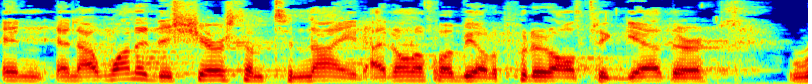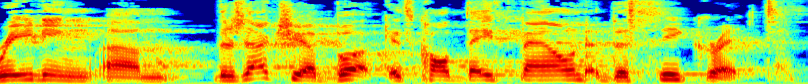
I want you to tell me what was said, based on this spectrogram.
and, and I wanted to share some tonight. I don't know if I'll be able to put it all together. Reading, um, there's actually a book. It's called They Found the Secret.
